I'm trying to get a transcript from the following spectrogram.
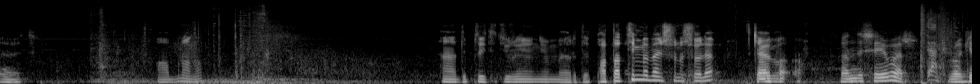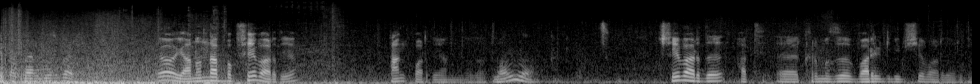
Evet. Aa bu ne lan? Ha depleted uranium verdi. Patlatayım mı ben şunu şöyle? Gel. bu- Ba- Bende şey var. Roket atarımız var. Yo yanında bu şey vardı ya. Tank vardı yanında zaten. Valla. Şey vardı. At, e, kırmızı varil gibi bir şey vardı orada.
